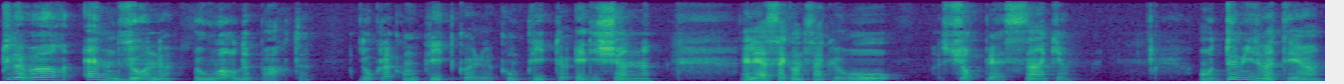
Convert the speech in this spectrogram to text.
Tout d'abord, End Zone, A World Apart. Donc la Complete, Complete Edition. Elle est à 55 euros sur PS5. En 2021,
